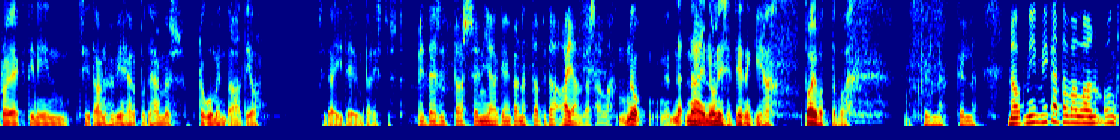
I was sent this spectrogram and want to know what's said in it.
projekti, niin siitä on hyvin helppo tehdä myös dokumentaatio sitä IT-ympäristöstä. Miten sitten taas sen jälkeen kannattaa pitää ajan tasalla? No nä- näin olisi tietenkin ihan toivottavaa. Kyllä, kyllä. No mikä tavallaan, onko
